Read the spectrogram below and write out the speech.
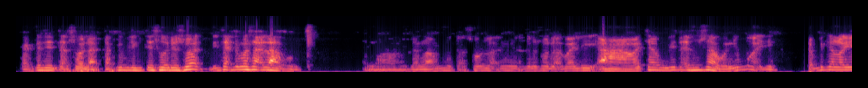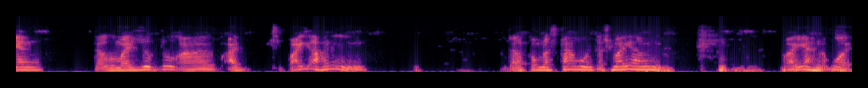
Kata dia tak solat. Tapi bila kita suruh dia solat, dia tak ada masalah pun. Allah, dah lama tak solat ni, nak kena solat balik. Ah Macam dia tak susah pun, dia buat je. Tapi kalau yang tak apa mazuk tu, ah, payah ni. Dah 18 tahun tak semayang ni. payah nak buat.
